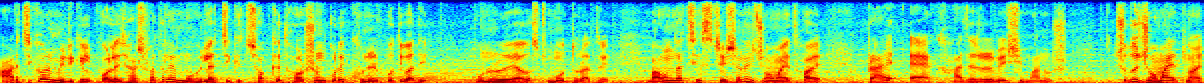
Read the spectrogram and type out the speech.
আরজিকর মেডিকেল কলেজ হাসপাতালে মহিলা চিকিৎসককে ধর্ষণ করে খুনের প্রতিবাদে পনেরোই আগস্ট মধ্যরাত্রে বামনগাছি স্টেশনে জমায়েত হয় প্রায় এক হাজারের বেশি মানুষ। শুধু জমায়েত নয়,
